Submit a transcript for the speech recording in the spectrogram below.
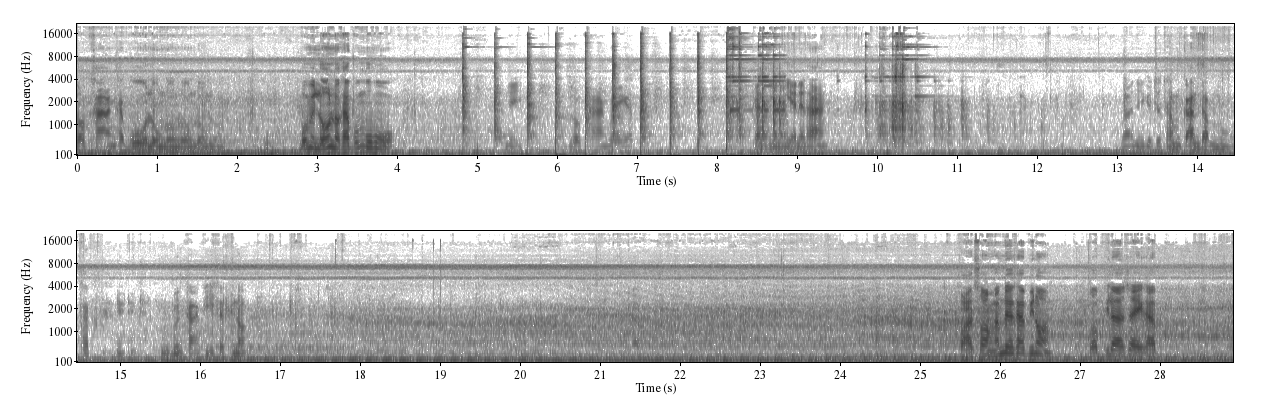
ลอกขางครับโอ้ลงลงลงลงลงผมไม่ลงหรอกครับ ผมโมโหนี่ลอกขางไว้ครับ การยิงเงียในทางบ้านนี้ก็จะทำการดำหนูครับนี่ดูเบื้องขางพี่ครับพี่น้องครับฝากซองน้ำเด้อครับพี่น้องกอบพิลาใช่ครับข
